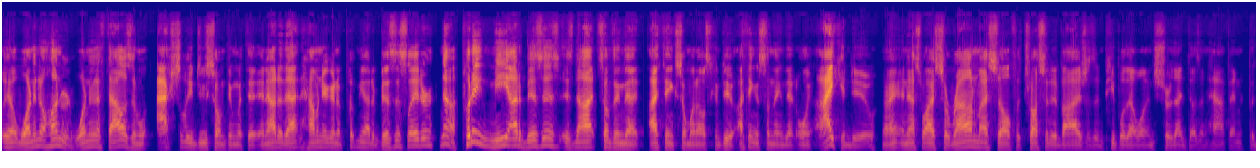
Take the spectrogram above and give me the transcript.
you know, one in a hundred, one in a thousand will actually do something with it. And out of that, how many are going to put me out of business later? No, putting me out of business business is not something that I think someone else can do. I think it's something that only I can do. Right. And that's why I surround myself with trusted advisors and people that will ensure that doesn't happen. But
